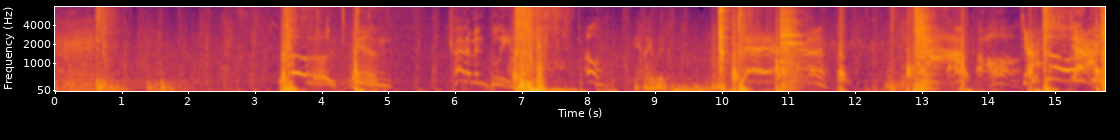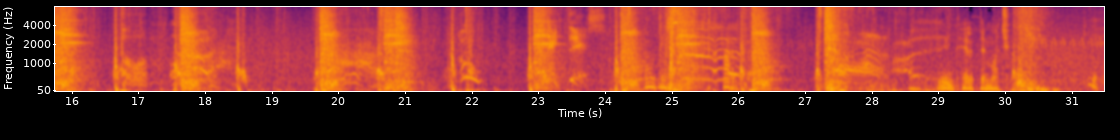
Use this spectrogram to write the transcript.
Cut him and bleed. Oh! Yeah, I will. Take this. Oh, this hard. Didn't help them much. Yeah.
